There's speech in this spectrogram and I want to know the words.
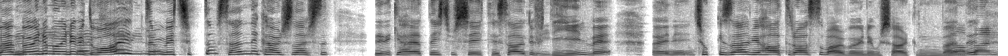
ben böyle böyle bir dua ettim ve çıktım seninle karşılaştık. Dedi ki hayatta hiçbir şey tesadüf Değil. değil, ve hani çok güzel bir hatırası var böyle bu şarkının bende. Ya ben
